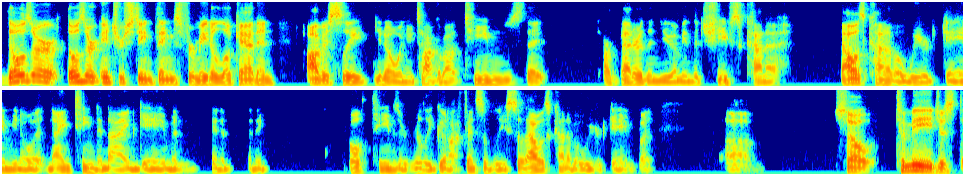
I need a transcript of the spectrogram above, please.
those are those are interesting things for me to look at. And obviously, you know, when you talk about teams that are better than you, I mean, the Chiefs kind of that was kind of a weird game, you know, a 19 to nine game, and and, a, and a, both teams are really good offensively, so that was kind of a weird game. But um, so to me, just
